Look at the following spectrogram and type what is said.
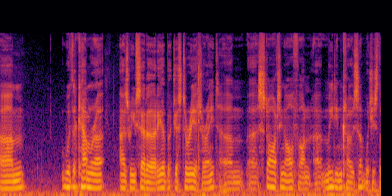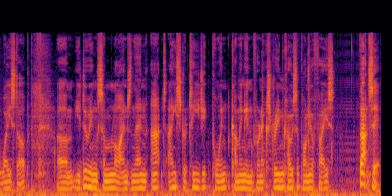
um, with the camera. As we've said earlier, but just to reiterate, um, uh, starting off on uh, medium close up, which is the waist up, um, you're doing some lines, and then at a strategic point, coming in for an extreme close up on your face. That's it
